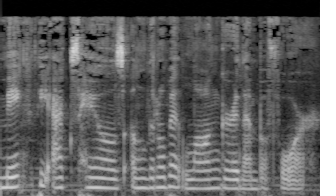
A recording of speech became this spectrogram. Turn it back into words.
make the exhales a little bit longer than before.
